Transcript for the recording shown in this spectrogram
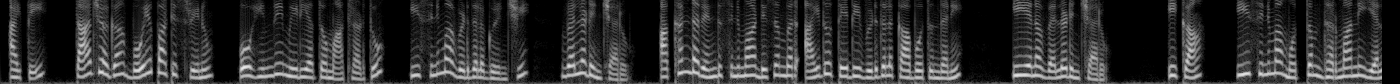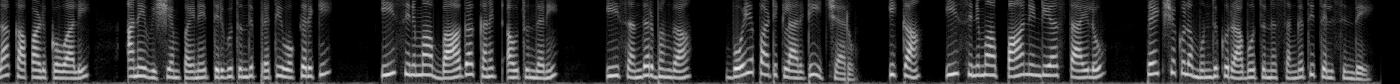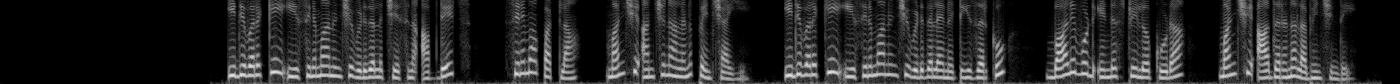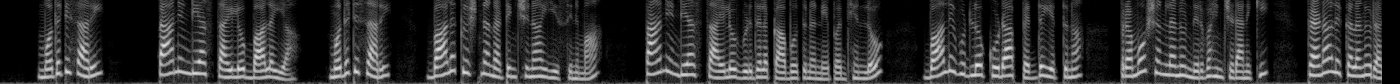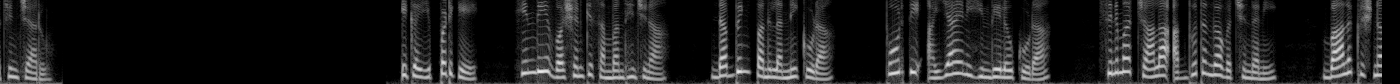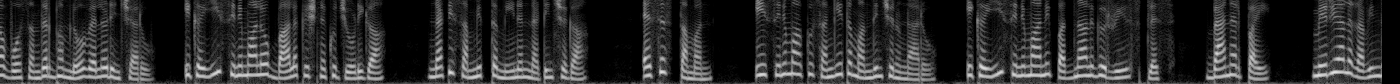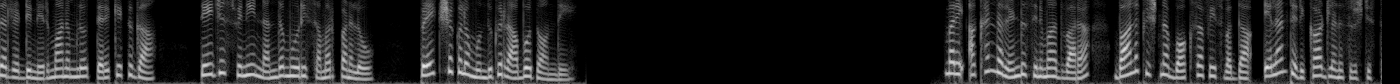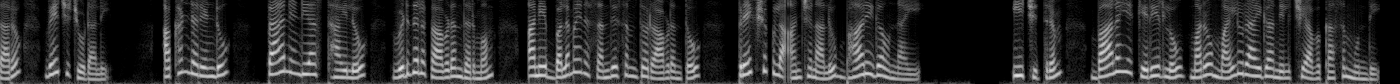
అయితే తాజాగా బోయపాటి శ్రీను ఓ హిందీ మీడియాతో మాట్లాడుతూ ఈ సినిమా విడుదల గురించి వెల్లడించారు. అఖండ రెండు సినిమా డిసెంబర్ ఐదో తేదీ విడుదల కాబోతుందని ఈయన వెల్లడించారు. ఇక ఈ సినిమా మొత్తం ధర్మాన్ని ఎలా కాపాడుకోవాలి అనే విషయంపైనే తిరుగుతుంది ప్రతి ఒక్కరికి ఈ సినిమా బాగా కనెక్ట్ అవుతుందని ఈ సందర్భంగా బోయపాటి క్లారిటీ ఇచ్చారు. ఇక ఈ సినిమా పాన్ ఇండియా స్థాయిలో ప్రేక్షకుల ముందుకు రాబోతున్న సంగతి తెలిసిందే. ఇదివరకే ఈ సినిమా నుంచి విడుదల చేసిన అప్డేట్స్ సినిమా పట్ల మంచి అంచనాలను పెంచాయి. ఇదివరకే ఈ సినిమా నుంచి విడుదలైన టీజర్కు బాలీవుడ్ ఇండస్ట్రీలో కూడా మంచి ఆదరణ లభించింది. మొదటిసారి పాన్ ఇండియా స్థాయిలో బాలయ్య మొదటిసారి బాలకృష్ణ నటించిన ఈ సినిమా పాన్ ఇండియా స్థాయిలో విడుదల కాబోతున్న నేపథ్యంలో బాలీవుడ్లో కూడా పెద్ద ఎత్తున ప్రమోషన్లను నిర్వహించడానికి ప్రణాళికలను రచించారు. ఇక ఇప్పటికే హిందీ వర్షన్కి సంబంధించిన డబ్బింగ్ పనులన్నీ కూడా పూర్తి అయ్యాయని హిందీలో కూడా సినిమా చాలా అద్భుతంగా వచ్చిందని బాలకృష్ణ ఓ సందర్భంలో వెల్లడించారు. ఇక ఈ సినిమాలో బాలకృష్ణకు జోడిగా నటి సంయుక్త మీనన్ నటించగా ఎస్ఎస్ తమన్ ఈ సినిమాకు సంగీతం అందించనున్నారు. ఇక ఈ సినిమాని పద్నాలుగు రీల్స్ ప్లస్ బ్యానర్పై మిర్యాల రవీందర్ రెడ్డి నిర్మాణంలో తెరకెక్కగా తేజస్విని నందమూరి సమర్పణలో ప్రేక్షకుల ముందుకు రాబోతోంది. మరి అఖండ రెండు సినిమా ద్వారా బాలకృష్ణ బాక్సాఫీస్ వద్ద ఎలాంటి రికార్డులను సృష్టిస్తారో వేచి చూడాలి. అఖండ రెండు పాన్ ఇండియా స్థాయిలో విడుదల కావడం ధర్మం అనే బలమైన సందేశంతో రావడంతో ప్రేక్షకుల అంచనాలు భారీగా ఉన్నాయి. ఈ చిత్రం బాలయ్య కెరీర్లో మరో మైలురాయిగా నిలిచే అవకాశం ఉంది.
